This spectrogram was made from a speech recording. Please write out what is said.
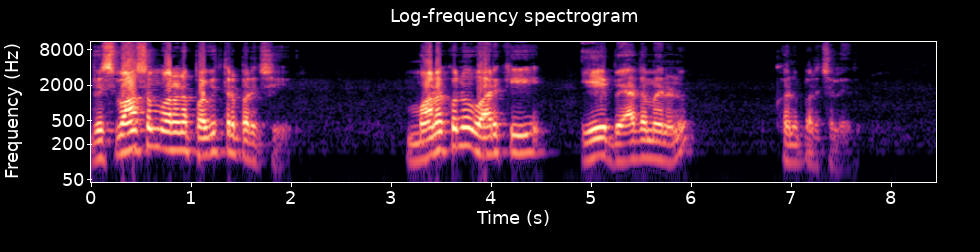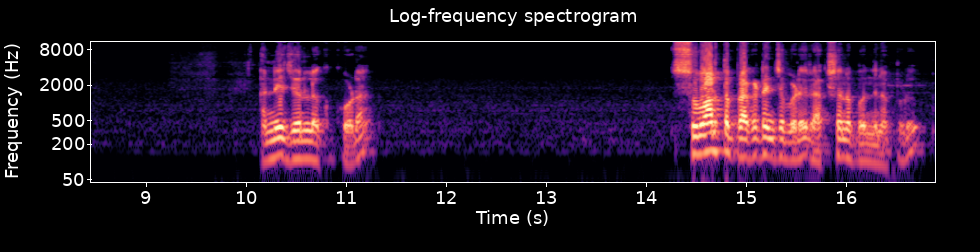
విశ్వాసం వలన పవిత్రపరిచి మనకును వారికి ఏ భేదమైనను కనుపరచలేదు. అన్ని జనులకు కూడా సువార్త ప్రకటించబడి రక్షణ పొందినప్పుడు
